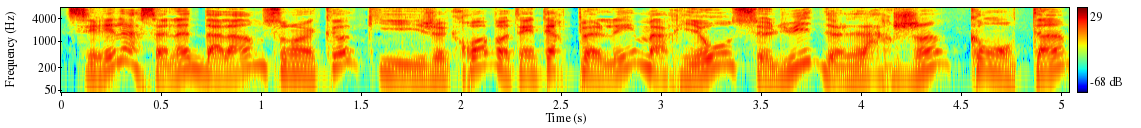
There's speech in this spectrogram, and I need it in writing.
tiré la sonnette d'alarme sur un cas qui, je crois, va t'interpeller, Mario, celui de l'argent comptant.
